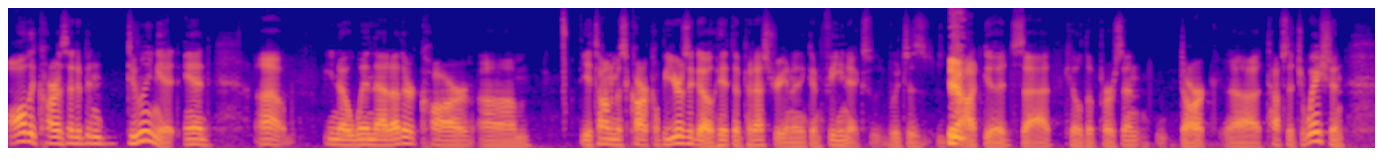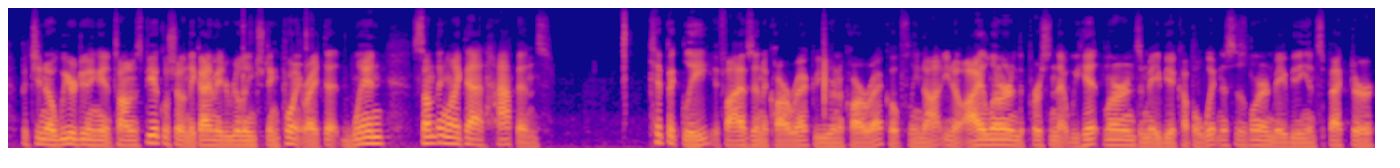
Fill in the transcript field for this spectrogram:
all the cars that have been doing it. And uh, you know, when that other car, um, the autonomous car a couple years ago hit the pedestrian, I think in Phoenix, which is yeah. not good, sad, killed a person, dark, uh, tough situation. But you know, we were doing an autonomous vehicle show and the guy made a really interesting point, right? That when something like that happens, typically, if I was in a car wreck or you're in a car wreck, hopefully not, you know, I learn, the person that we hit learns, and maybe a couple witnesses learn, maybe the inspector.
